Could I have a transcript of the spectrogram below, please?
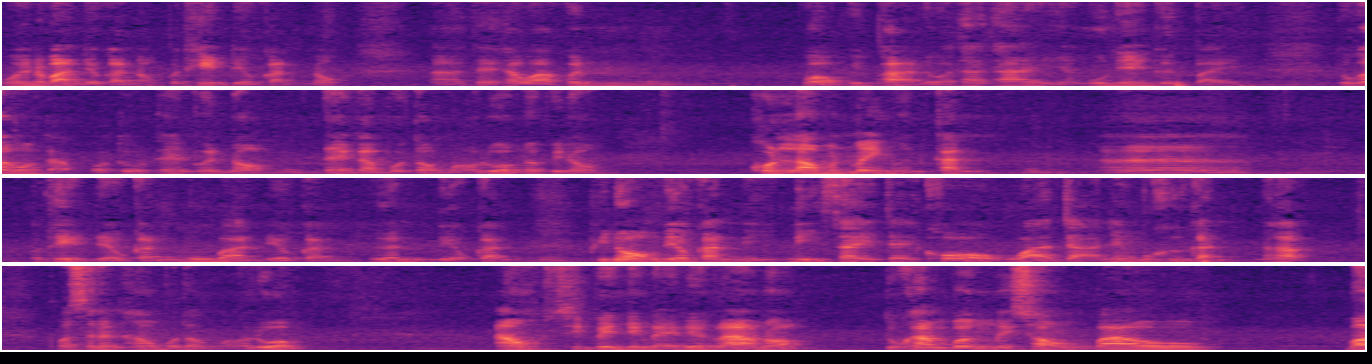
มวยนบ้านเดียวกันออกประเทศเดียวกันเนาะแต่ถ้าว่าเพิ่นว่าผิดพลาดหรือว่าท้าทายอย่างหุ้นแห้งเกินไป ทุกครั้งว่ากลับขอโทษแทนเพิ่นเนาะแต่กับบ่ต้องเหมารวมเด้อพี่น้อง คนเรามันไม่เหมือนกันอ่าประเทศเดียวกันหมู่บ้านเดียวกันเพื่อนเดียวกัน พี่น้องเดียวกันนี่นิสัยใจคอว่าจายังบ่คือกันนะครับ เพราะฉะนั้นเฮาบ่ต้องเหมารวม เอาสิเป็นจังไดเรื่องราวเนาะทุกคำเบิ่งในช่องเบาเบา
